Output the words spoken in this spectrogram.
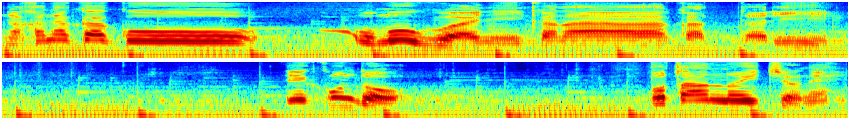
なかなかこう思う具合にいかなかったりで今度ボタンの位置をね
